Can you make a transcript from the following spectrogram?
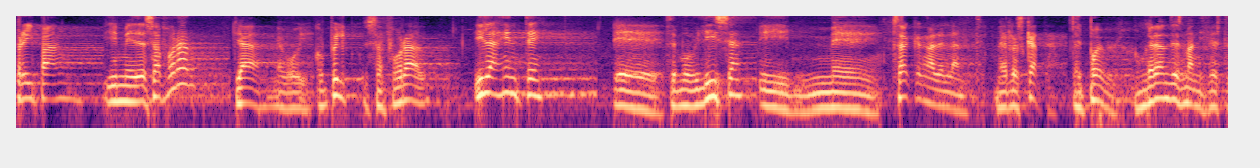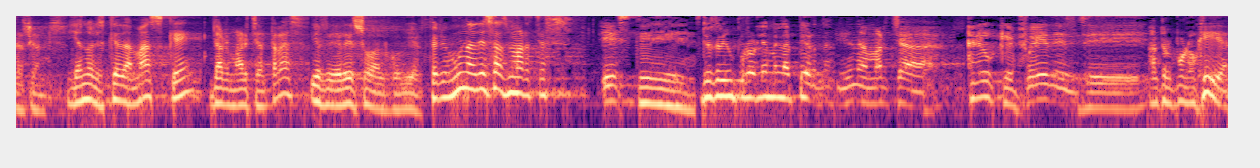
PRI-PAN y me desaforaron. Ya me voy con desaforado. Y la gente eh, se moviliza y me sacan adelante, me rescatan del pueblo con grandes manifestaciones. ya no les queda más que dar marcha atrás y regreso al gobierno. Pero en una de esas marchas, este, yo tenía un problema en la pierna y una marcha creo que fue desde antropología,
